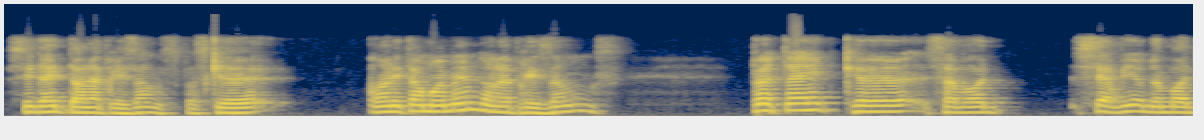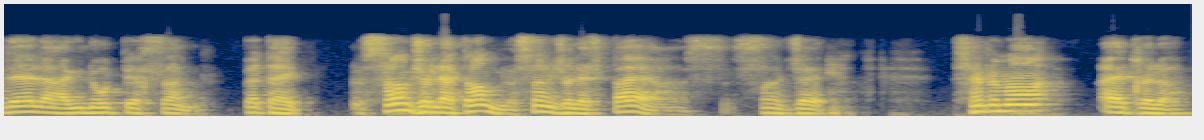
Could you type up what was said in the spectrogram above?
c'est d'être dans la présence, parce que en étant moi-même dans la présence, peut-être que ça va servir de modèle à une autre personne. Peut-être. Sans que je l'attende, sans que je l'espère, sans que je... Simplement être là.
